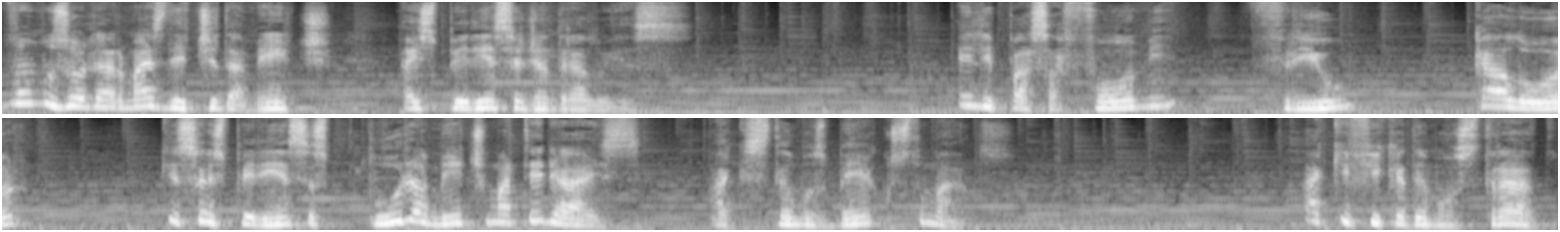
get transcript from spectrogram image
Vamos olhar mais detidamente a experiência de André Luiz. Ele passa fome, frio, calor que são experiências puramente materiais, a que estamos bem acostumados. Aqui fica demonstrado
